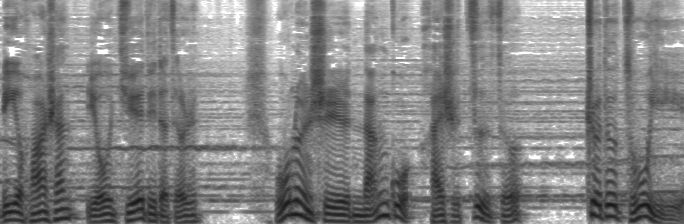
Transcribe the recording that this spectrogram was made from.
李华山有绝对的责任，无论是难过还是自责。这都足以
